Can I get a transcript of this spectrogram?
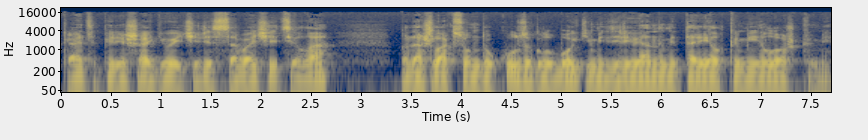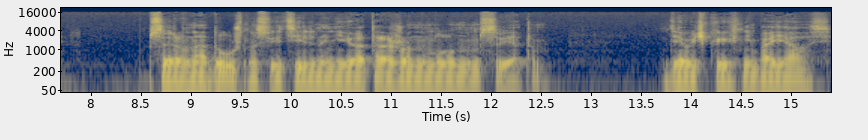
Катя, перешагивая через собачьи тела, подошла к сундуку за глубокими деревянными тарелками и ложками. Псы равнодушно светили на нее отраженным лунным светом. Девочка их не боялась.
